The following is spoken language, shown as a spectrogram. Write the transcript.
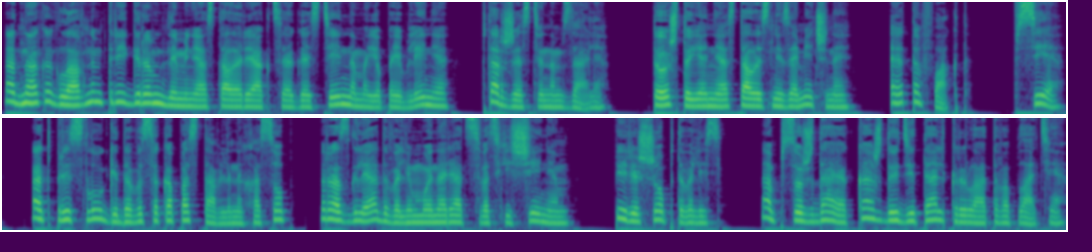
Однако главным триггером для меня стала реакция гостей на мое появление в торжественном зале. То, что я не осталась незамеченной, это факт. Все, от прислуги до высокопоставленных особ, разглядывали мой наряд с восхищением, перешептывались, обсуждая каждую деталь крылатого платья.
